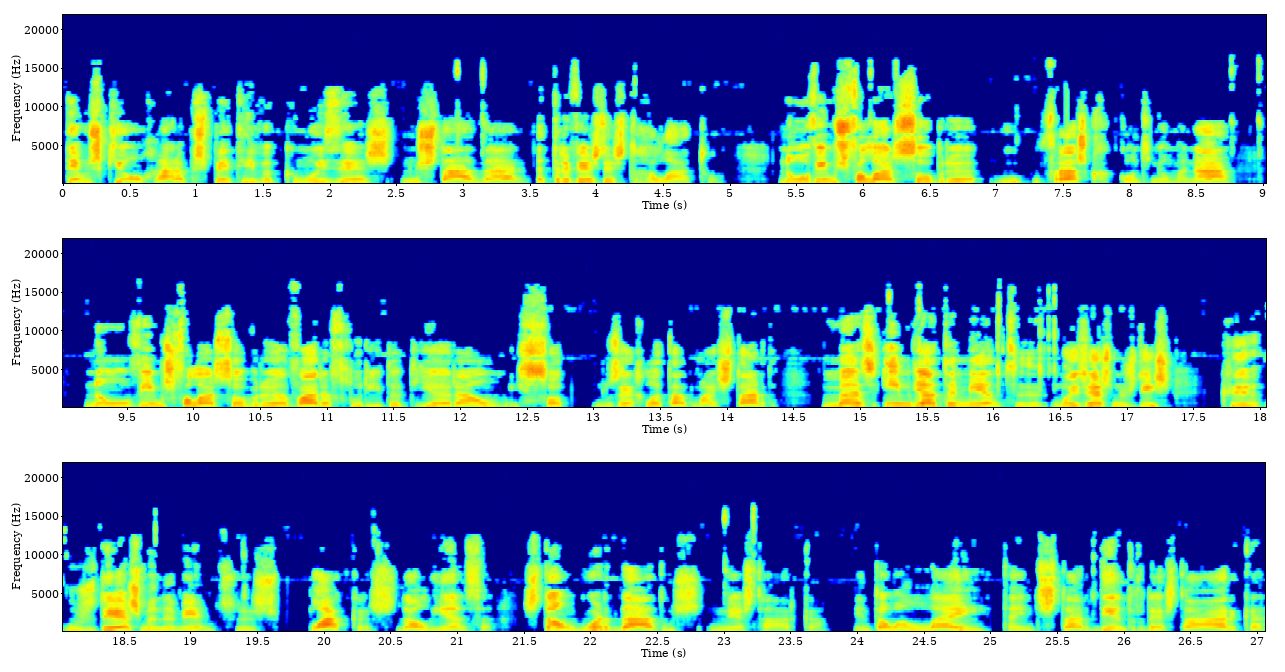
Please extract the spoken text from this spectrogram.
Temos que honrar a perspectiva que Moisés nos está a dar através deste relato. Não ouvimos falar sobre o, o frasco que continha o maná, não ouvimos falar sobre a vara florida de Arão, isso só nos é relatado mais tarde, mas imediatamente Moisés nos diz que os dez mandamentos, as placas da aliança, estão guardados nesta arca. Então a lei tem de estar dentro desta arca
